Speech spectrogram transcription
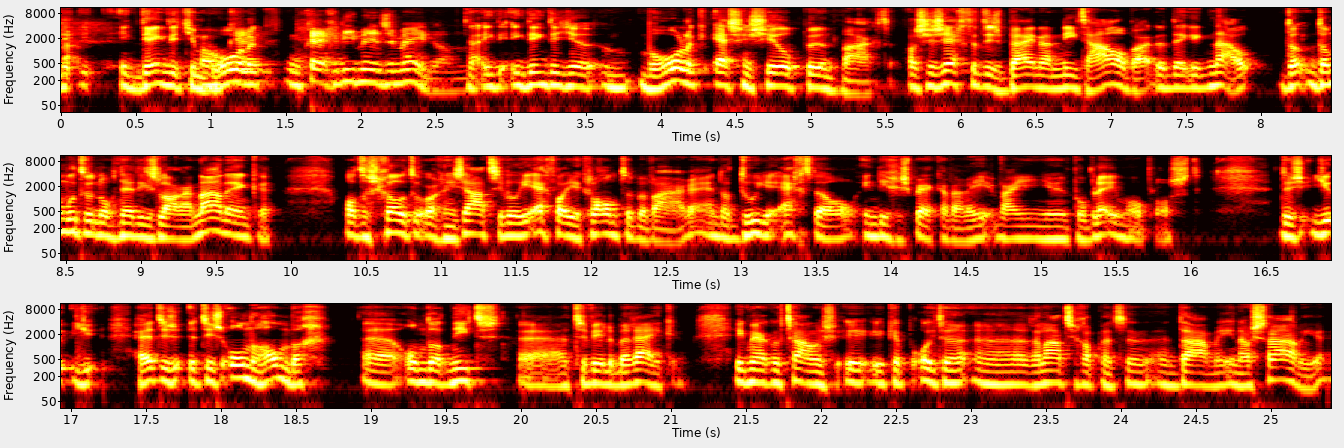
Nee, ik- ik denk dat je een Maar hoe behoorlijk Hoe krijg je die mensen mee dan? Nou, ik, ik denk dat je een behoorlijk essentieel punt maakt. Als je zegt het is bijna niet haalbaar, dan denk ik nou, dan, dan moeten we nog net iets langer nadenken. Want als grote organisatie wil je echt wel je klanten bewaren. En dat doe je echt wel in die gesprekken waar je, hun problemen oplost. Dus je, je, het, is, het is onhandig eh, om dat niet eh, te willen bereiken. Ik merk ook trouwens, ik heb ooit een, een relatie gehad met een, een dame in Australië.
